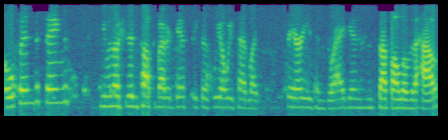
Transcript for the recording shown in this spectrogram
open to things, even though she didn't talk about her gifts because we always had like fairies and dragons and stuff all over the house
